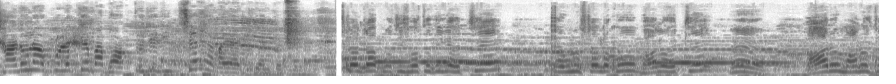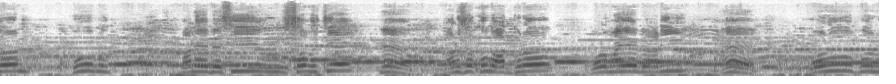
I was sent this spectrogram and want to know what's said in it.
সাধনা উপলক্ষে বা ভক্তদের ইচ্ছে হয় আর কি অনুষ্ঠানটা পঁচিশ বছর থেকে হচ্ছে অনুষ্ঠানটা খুব ভালো হচ্ছে হ্যাঁ। আরও মানুষজন খুব মানে বেশি উৎসব হচ্ছে হ্যাঁ। মানুষের খুব আগ্রহ, বড় মায়ের বাড়ি হ্যাঁ। বড় বড়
